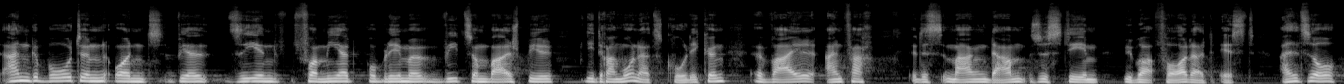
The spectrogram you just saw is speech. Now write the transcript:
angeboten und wir sehen vermehrt Probleme wie zum Beispiel die Dreimonatskoliken, weil einfach das Magen-Darm-System überfordert ist. Also,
